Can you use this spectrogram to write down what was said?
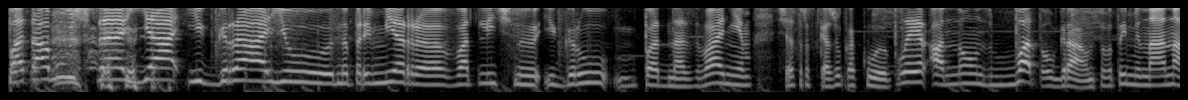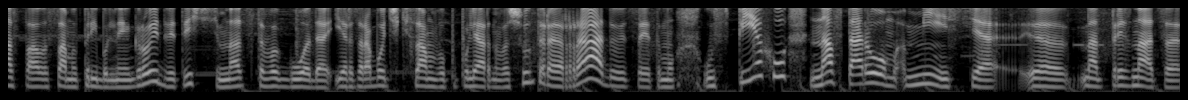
Потому что я играю, например, э, в отличную игру под названием, сейчас расскажу какую, Player Unknown's Battlegrounds. Вот именно она стала самой прибыльной игрой 2017 года. И разработчики самого популярного шутера радуются этому успеху. На втором месте, э, надо признать, признаться,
